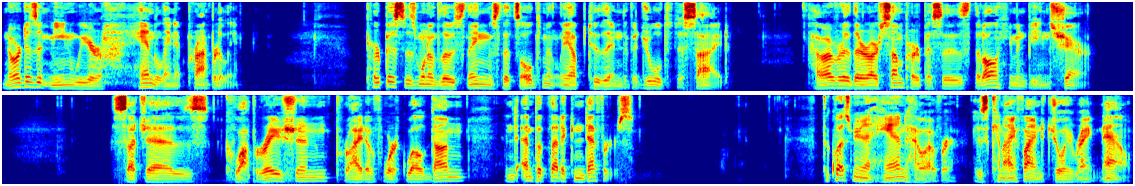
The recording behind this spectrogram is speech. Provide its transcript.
nor does it mean we are handling it properly. Purpose is one of those things that's ultimately up to the individual to decide. However, there are some purposes that all human beings share, such as cooperation, pride of work well done, and empathetic endeavors. The question at hand, however, is can I find joy right now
